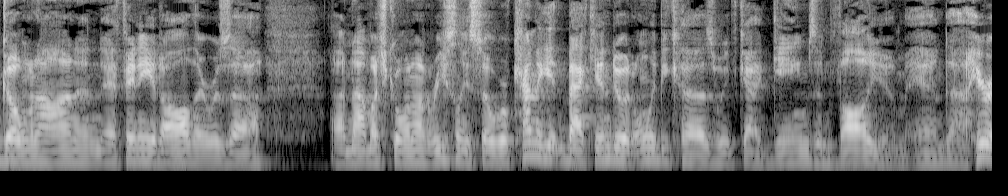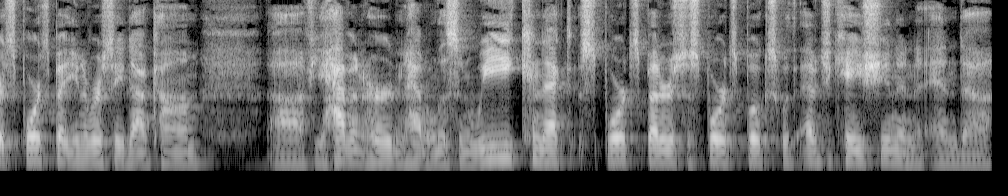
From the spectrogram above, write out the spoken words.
going on, and if any at all, there was uh, uh, not much going on recently. So we're kind of getting back into it only because we've got games and volume. And uh, here at sportsbetuniversity.com, uh, if you haven't heard and haven't listened, we connect sports bettors to sports books with education and, and uh,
